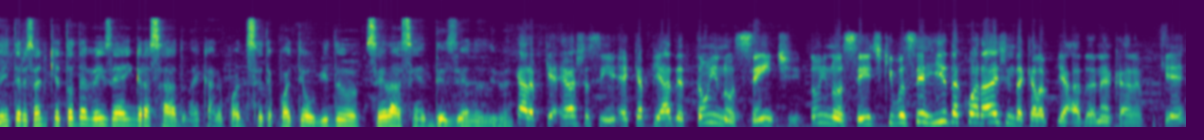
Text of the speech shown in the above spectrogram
é interessante porque toda vez é engraçado, né, cara? Pode, ser, pode ter ouvido, sei lá, assim, dezenas de vezes. Cara, porque eu acho assim, é que a piada é tão inocente, tão inocente, que você ri da coragem daquela piada, né, cara? Porque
